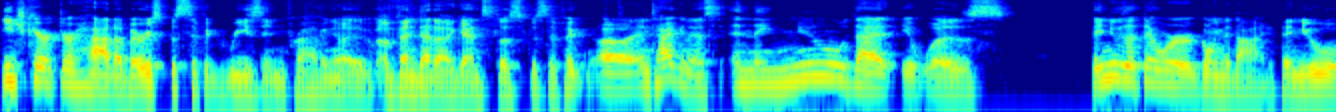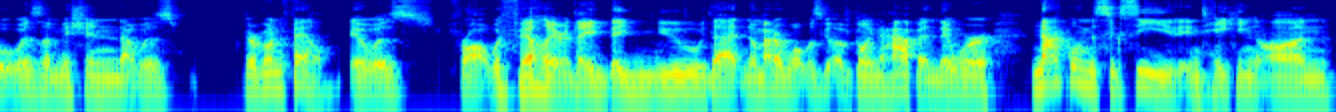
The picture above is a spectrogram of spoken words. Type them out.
each character had a very specific reason for having a, a vendetta against the specific uh, antagonist and they knew that it was they knew that they were going to die. They knew it was a mission that was they were going to fail. It was fraught with failure. They they knew that no matter what was going to happen they were not going to succeed in taking on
